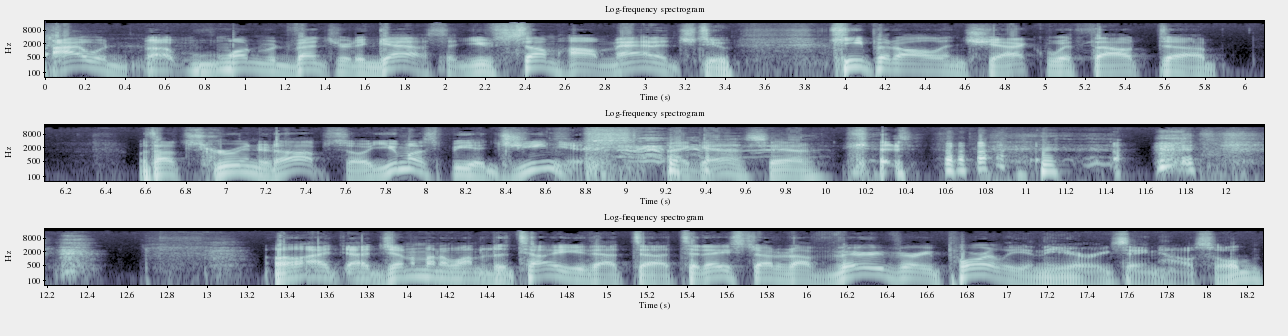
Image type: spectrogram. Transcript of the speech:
I would uh, one would venture to guess that you somehow managed to keep it all in check without uh, without screwing it up. So you must be a genius. I guess. Yeah. well, I, uh, gentlemen, I wanted to tell you that uh, today started off very, very poorly in the Eric Zane household.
